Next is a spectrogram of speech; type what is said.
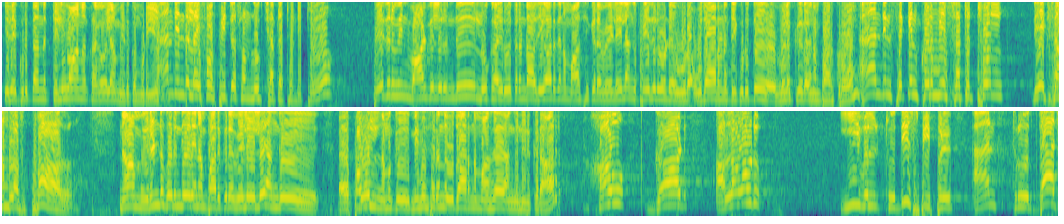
இதை குறித்தான தெளிவான தகவலை நாம் எடுக்க முடியும் And in the life of Peter from Luke chapter 22, பேதுருவின் வாழ்விலிருந்து லூக்கா இருபத்தி ரெண்டாம் அதிகாரத்தை நம்ம வாசிக்கிற வேளையில் அங்கு பேதுருடைய உதாரணத்தை குறித்து விளக்குகிறதை நாம் பார்க்கிறோம் and in 2 Corinthians chapter 12, the example of Paul. நாம் இரண்டு குருந்தியரை நாம் பார்க்கிற வேளையிலே அங்கு பவுல் நமக்கு மிக சிறந்த உதாரணமாக அங்கு நிற்கிறார் How God allowed evil to these people, and through that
